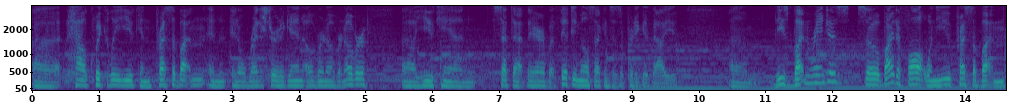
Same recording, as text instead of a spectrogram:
uh, how quickly you can press a button and it'll register it again over and over and over uh, you can set that there, but 50 milliseconds is a pretty good value. Um, these button ranges, so by default, when you press a button,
